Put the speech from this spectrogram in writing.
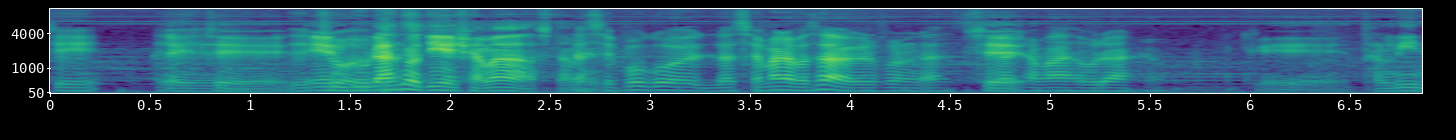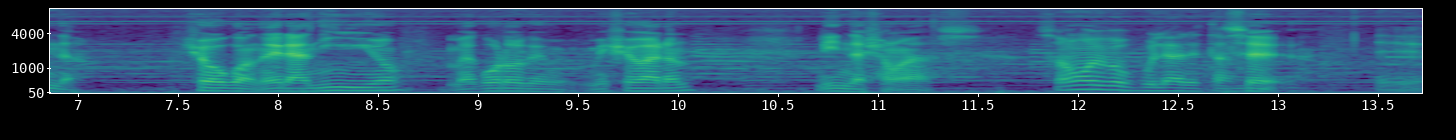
sí, eh, Este, de en Durazno hace- tiene llamadas también. Hace poco, la semana pasada creo que fueron las, Sí. las llamadas de Durazno. que tan linda. Yo cuando era niño, me acuerdo que me llevaron lindas llamadas. Son muy populares Sí. también. Eh,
